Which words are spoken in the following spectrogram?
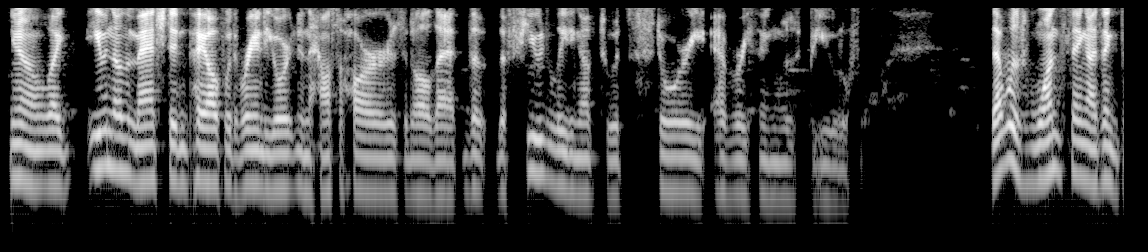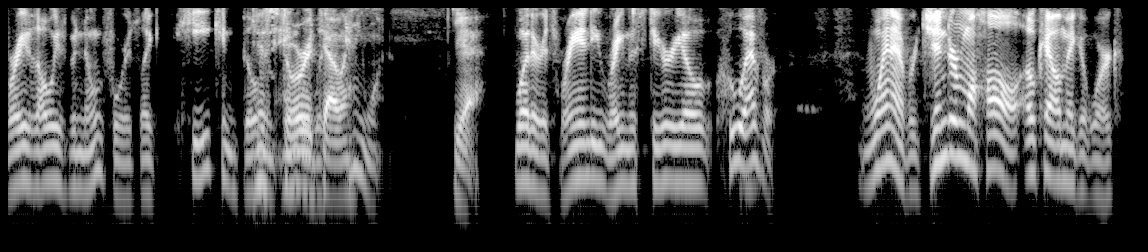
You know, like even though the match didn't pay off with Randy Orton in the House of Horrors and all that, the the feud leading up to it, the story, everything was beautiful. That was one thing I think Bray's always been known for. It's like he can build His an storytelling. anyone Yeah. whether it's Randy, Rey Mysterio, whoever, whenever. Jinder Mahal, okay, I'll make it work.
